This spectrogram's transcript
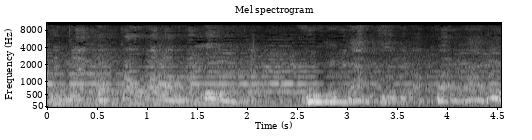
เป็นมาของเก่ามาเหล่ามาเริ่มคุณจะจ้างคือพี่น้องก่อว่านหน้าที่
